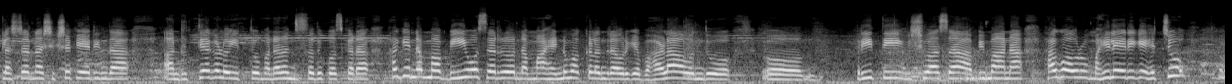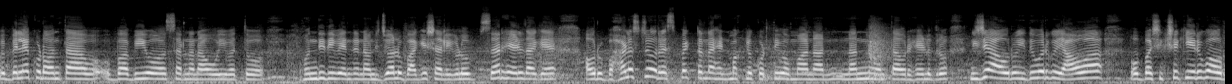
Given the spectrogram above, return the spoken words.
ಕ್ಲಸ್ಟರ್ನ ಶಿಕ್ಷಕಿಯರಿಂದ ನೃತ್ಯಗಳು ಇತ್ತು, ಮನೋರಂಜಿಸೋದಕ್ಕೋಸ್ಕರ. ಹಾಗೆ ನಮ್ಮ ಬಿ ಒ ಸರ್, ನಮ್ಮ ಹೆಣ್ಣು ಮಕ್ಕಳಂದ್ರೆ ಅವರಿಗೆ ಬಹಳ ಒಂದು ಪ್ರೀತಿ, ವಿಶ್ವಾಸ, ಅಭಿಮಾನ ಹಾಗೂ ಅವರು ಮಹಿಳೆಯರಿಗೆ ಹೆಚ್ಚು ಬೆಲೆ ಕೊಡುವಂಥ ಒಬ್ಬ ಬಿ ಒ ಸರ್ನ ನಾವು ಇವತ್ತು ಹೊಂದಿದ್ದೀವಿ ಅಂದರೆ ನಾವು ನಿಜವಾಗ್ಲೂ ಭಾಗ್ಯಶಾಲಿಗಳು. ಸರ್ ಹೇಳಿದಾಗೆ ಅವರು ಬಹಳಷ್ಟು ರೆಸ್ಪೆಕ್ಟನ್ನು ಹೆಣ್ಮಕ್ಳು ಕೊಡ್ತೀವಮ್ಮ ನಾನು ಅಂತ ಅವ್ರು ಹೇಳಿದ್ರು. ನಿಜ ಅವರು ಇದುವರೆಗೂ ಯಾವ ಒಬ್ಬ ಶಿಕ್ಷಕಿಯರಿಗೂ ಅವ್ರ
